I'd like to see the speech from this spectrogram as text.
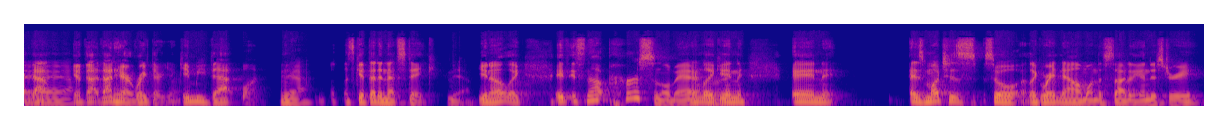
yeah that, yeah, that that hair right there. Yeah, give me that one. yeah. Let's get that in that steak. Yeah. You know, like it, it's not personal, man. Like Right. in and as much as so like right now I'm on the side of the industry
